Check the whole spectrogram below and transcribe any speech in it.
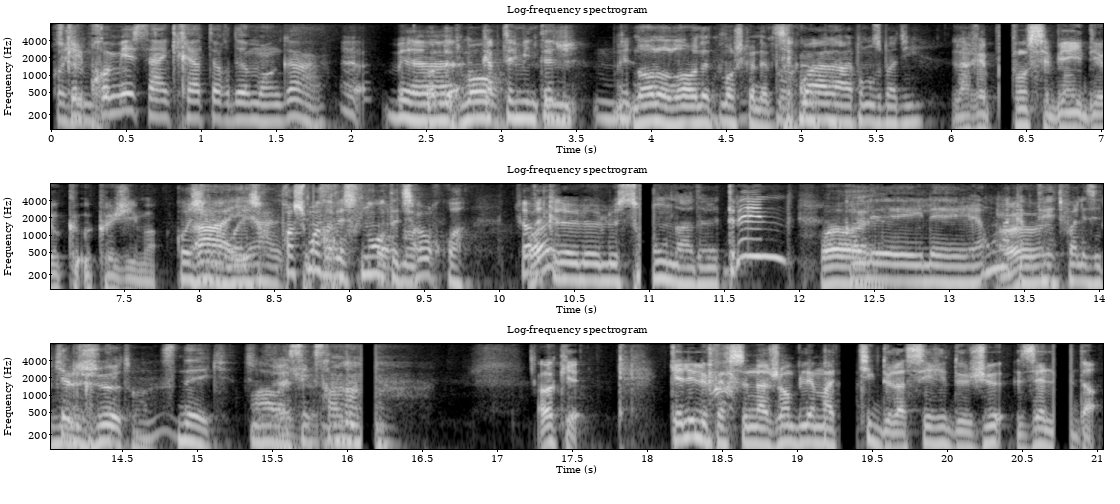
Parce que le premier, c'est un créateur de manga. Euh, mais, euh, Honnêtement- Captain Vintage. Non non non honnêtement je connais pas. C'est quoi la réponse, Badi? La réponse, c'est bien Hideo Ko- Kojima. Kojima, Ah, ouais. yeah, Franchement, ce nom, fort, tu sais pas ouais. pourquoi. Tu vois, avec Ouais. le, le, le son là de tring, Ouais, ouais. il est, il est- on a Ouais, capté, ouais. tu vois, les ennemis. Quel jeu toi Snake. Ouais, c'est extraordinaire. Ok. Quel est le personnage emblématique de la série de jeux Zelda?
